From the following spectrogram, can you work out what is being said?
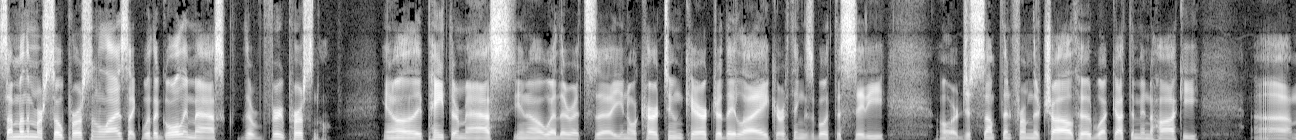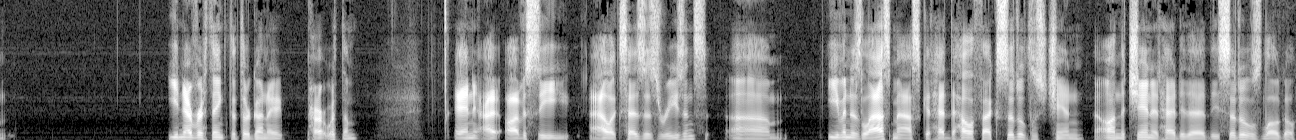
some of them are so personalized. Like with a goalie mask, they're very personal. You know, they paint their masks. You know, whether it's uh, you know a cartoon character they like, or things about the city, or just something from their childhood, what got them into hockey. Um, you never think that they're going to part with them, and I, obviously Alex has his reasons. Um, even his last mask, it had the Halifax Citadels chin on the chin. It had the the Citadels logo,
